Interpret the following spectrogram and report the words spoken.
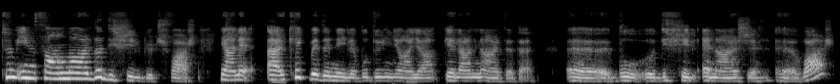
tüm insanlarda dişil güç var. Yani erkek bedeniyle bu dünyaya gelenlerde de e, bu dişil enerji e, var.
